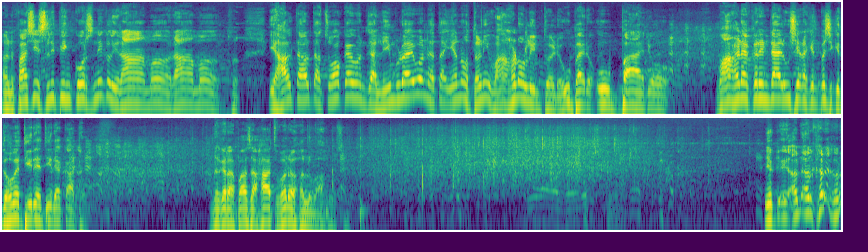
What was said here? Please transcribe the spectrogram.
અને પાછી સ્લીપિંગ કોર્સ નીકળી, રામ રામ. એ હાલતા હાલતા ચોક આવ્યો ને જ્યાં લીમડો આવ્યો ને ત્યાં એનો ધણી વાહડો લઈને દોડ્યો. ઊભા રહ્યો ઊભા રહ્યો. વાહડે કરીને ડાયલ ઉછી રાખીને પછી કીધું, હવે ધીરે ધીરે કાઢો. નગરા પાછા હાથ વર હલવા એક ખરેખર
